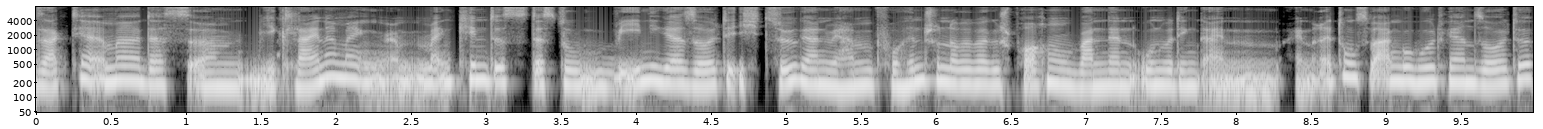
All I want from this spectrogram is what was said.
sagt ja immer, dass ähm, je kleiner mein, mein Kind ist, desto weniger sollte ich zögern. Wir haben vorhin schon darüber gesprochen, wann denn unbedingt ein, ein Rettungswagen geholt werden sollte.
